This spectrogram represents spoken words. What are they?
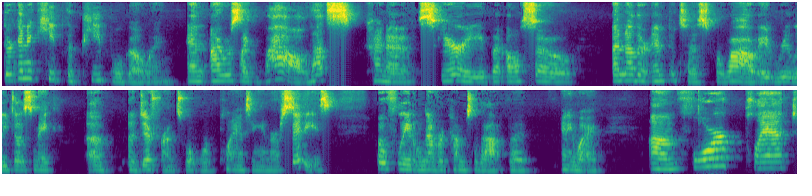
they're going to keep the people going. And I was like, wow, that's kind of scary, but also another impetus for wow, it really does make a, a, difference what we're planting in our cities. Hopefully, it'll never come to that. But anyway, um, for plant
